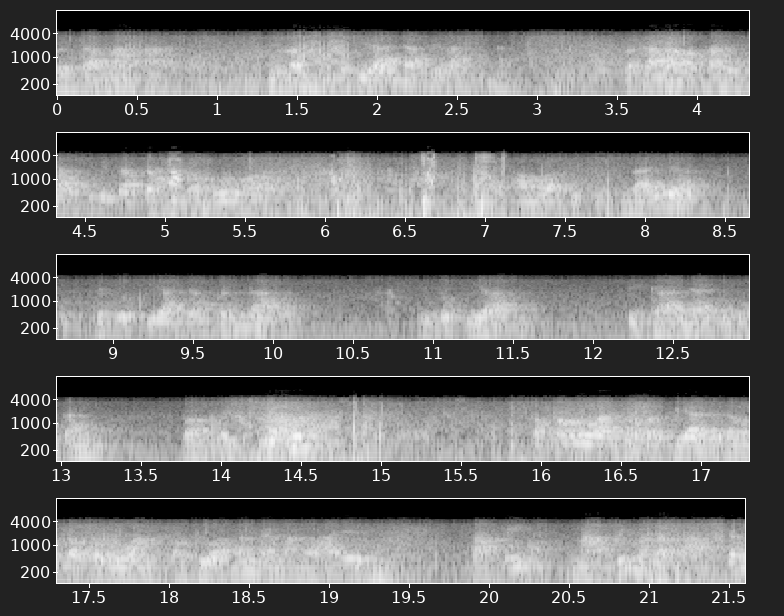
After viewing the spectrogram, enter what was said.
berjamaah. Bukan sekiannya kiasnya sekarang organisasi kita ada 30 orang Allah itu. Nah iya, itu kias yang benar. Itu kias tiganya itu bukan perpergian. Keperluan bepergian dengan keperluan perjuangan memang lain. Tapi Nabi menetapkan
